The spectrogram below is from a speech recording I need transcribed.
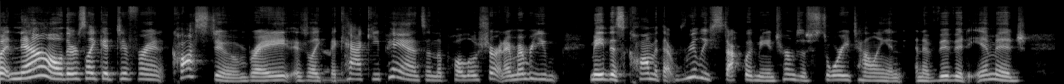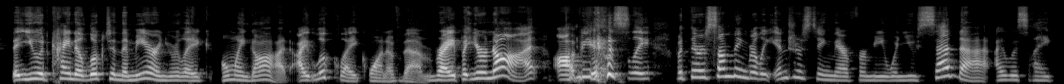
but now there's like a different costume, right? It's like yeah. the khaki pants and the polo shirt. And I remember you made this comment that really stuck with me in terms of storytelling and, and a vivid image that you had kind of looked in the mirror and you were like, oh my God, I look like one of them, right? But you're not, obviously. but there's something really interesting there for me. When you said that, I was like,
